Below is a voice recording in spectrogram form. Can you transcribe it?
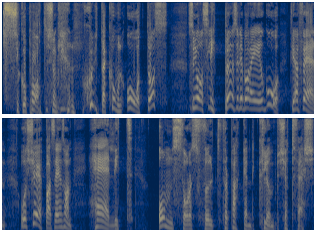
psykopater som kan skjuta kon åt oss. Så jag slipper, så det bara är att gå till affären och köpa sig en sån härligt omsorgsfullt förpackad klump köttfärs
